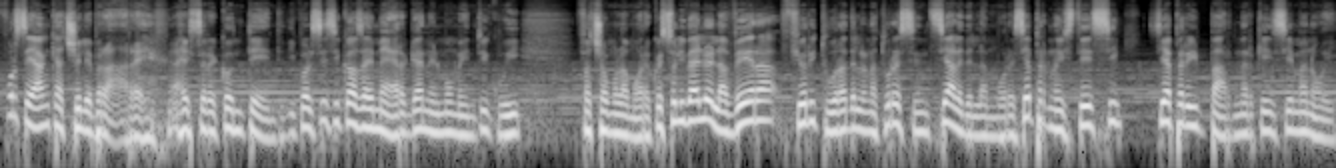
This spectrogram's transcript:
forse anche a celebrare, a essere contenti di qualsiasi cosa emerga nel momento in cui facciamo l'amore. Questo livello è la vera fioritura della natura essenziale dell'amore, sia per noi stessi sia per il partner che è insieme a noi.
